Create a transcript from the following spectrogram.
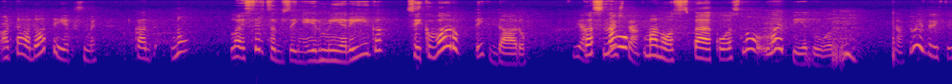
ar tādu attieksmi, kad, nu, lai sirdsapziņa ir mierīga, cik varu, tik daru. jā Kas nav tā. manos spēkos, nu, lai piedod. Jā, tu izdarīsi.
